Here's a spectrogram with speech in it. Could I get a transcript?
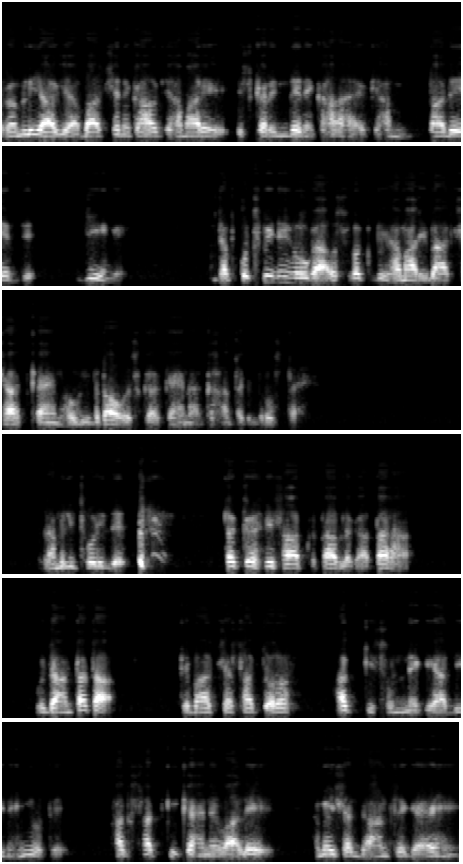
رملی آ گیا بادشاہ نے کہا کہ ہمارے اس کرندے نے کہا ہے کہ ہم تادیر جی- جیئیں گے۔ جب کچھ بھی نہیں ہوگا، اس وقت بھی ہماری بادشاہت قائم ہوگی۔ بتاؤ اس کا کہنا کہاں تک درست ہے؟ رملی تھوڑی دیر تک حساب کتاب لگاتا رہا۔ وہ جانتا تھا کہ بادشاہ سچ اور حق کی سننے کے عادی نہیں ہوتے۔ حق سچ کی کہنے والے ہمیشہ جان سے گئے ہیں۔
